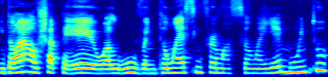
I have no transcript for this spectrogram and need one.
Então, ah, o chapéu, a luva, então essa informação aí é muito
